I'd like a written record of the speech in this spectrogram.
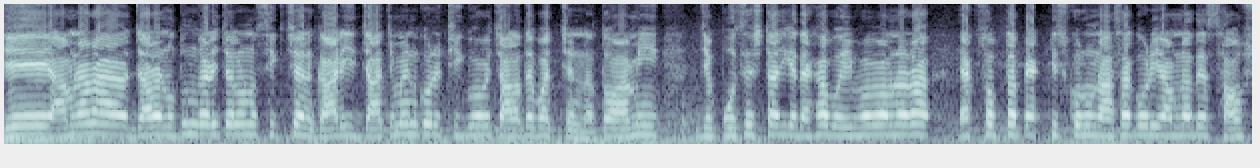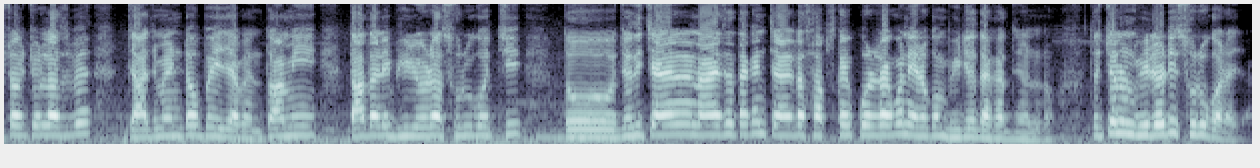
যে আপনারা যারা নতুন গাড়ি চালানো শিখছেন, গাড়ি জাজমেন্ট করে ঠিকভাবে চালাতে পারছেন না। তো আমি যে প্রসেসটা আজকে দেখাবো, এইভাবে আপনারা এক সপ্তাহ প্র্যাকটিস করুন। আশা করি আপনাদের সাহসটাও চলে আসবে জাজমেন্টটাও পেয়ে যাবেন। তো আমি তাড়াতাড়ি ভিডিওটা শুরু করছি। তো যদি চ্যানেলে না এসে থাকেন চ্যানেলটা সাবস্ক্রাইব করে রাখবেন, এরকম ভিডিও দেখার জন্য। তো চলুন, ভিডিওটি শুরু করা যাক।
